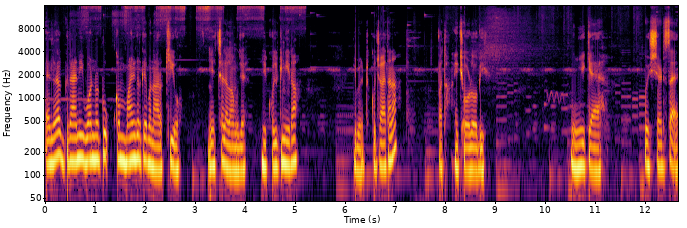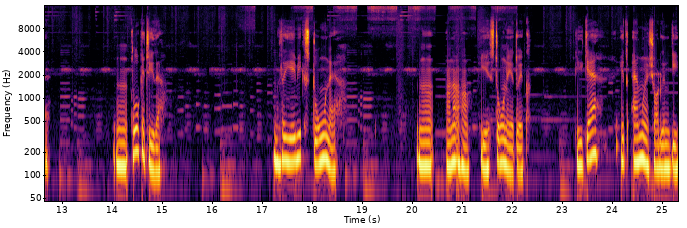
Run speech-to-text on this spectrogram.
ऐसा ग्रैनी वन और टू कंबाइन करके बना रखी हो। ये अच्छा लगा मुझे। ये खुल की नहीं रहा। ये मिनट कुछ आया था ना? पता नहीं छोड़ो अभी। ये क्या है? कोई शेड सा है? हम्म, वो क्या चीज़ है? मतलब ये भी एक स्टोन है। अ, है ना हाँ ये स्टोन है ये तो एक। ठीक है ये तो एमओ है शॉटगन की।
